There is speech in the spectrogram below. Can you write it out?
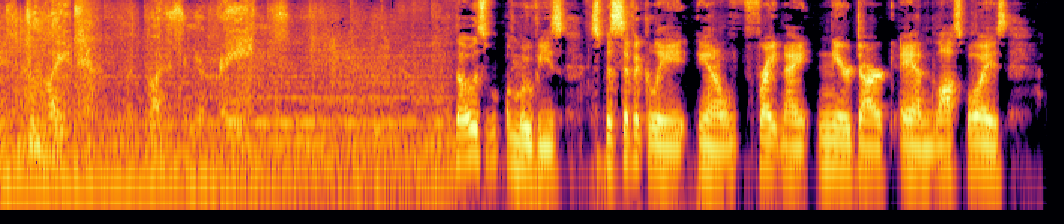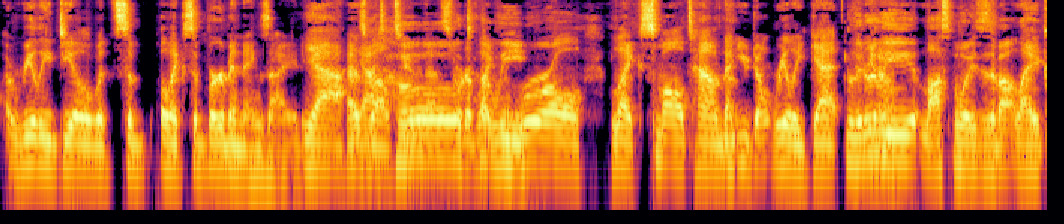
It's too late. My blood is in your veins. Those movies, specifically, you know, Fright Night, Near Dark, and Lost Boys, really deal with sub, like suburban anxiety. Yeah. as yeah, well too. That sort of like totally. rural, like small town that you don't really get. you know? Literally, Lost Boys is about like,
